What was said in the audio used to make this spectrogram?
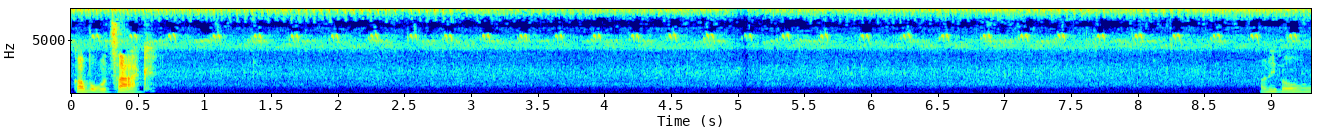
Kabócák. Aligó.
